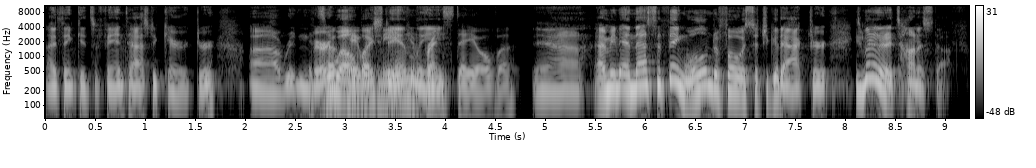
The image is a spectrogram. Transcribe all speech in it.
I think it's a fantastic character, uh, written It's very well okay by me if Stan your Lee. friends stay over. Yeah, I mean, and that's the thing. Willem Dafoe is such a good actor. He's been in a ton of stuff.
